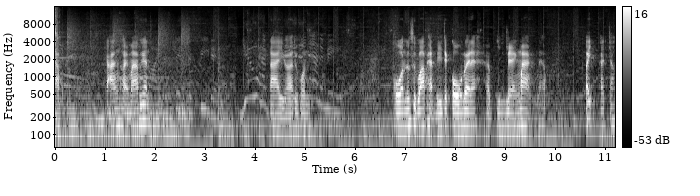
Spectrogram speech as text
ครับกลางถอยมาเพื่อนได้อยู่ครับทุกคน โอนรู้สึกว่าแพทนี้จะโกงด้วยนะแบบยิงแรงมากนะครับ เอ้ยพระเจ้า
